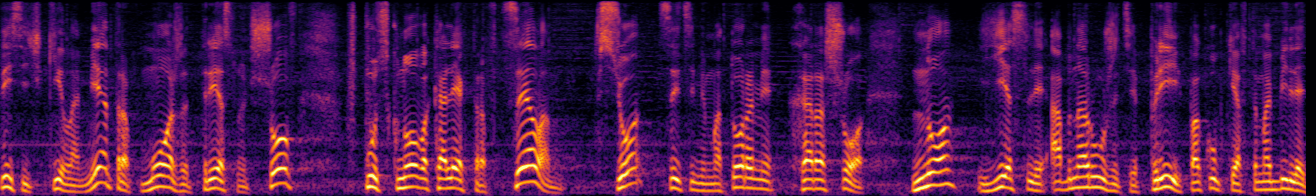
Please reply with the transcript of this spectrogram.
тысяч километров, может треснуть шов впускного коллектора. В целом все с этими моторами хорошо. Но если обнаружите при покупке автомобиля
